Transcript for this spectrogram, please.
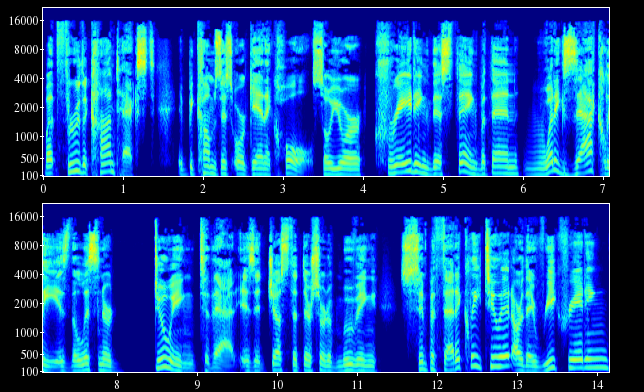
but through the context, it becomes this organic whole. So you're creating this thing, but then what exactly is the listener doing to that? Is it just that they're sort of moving sympathetically to it? Are they recreating?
